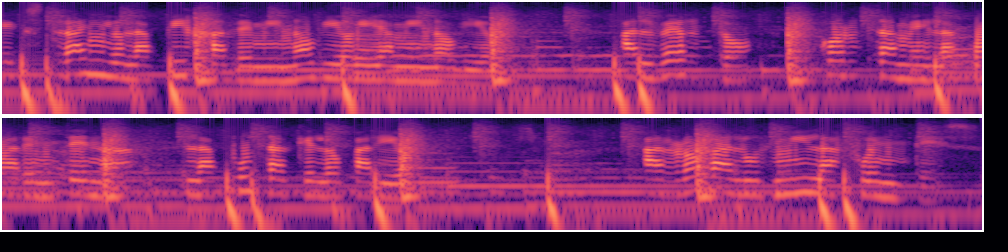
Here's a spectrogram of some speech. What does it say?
Extraño la pija de mi novio y a mi novio. Alberto, córtame la cuarentena, la puta que lo parió. Arroba Luzmila Fuentes.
